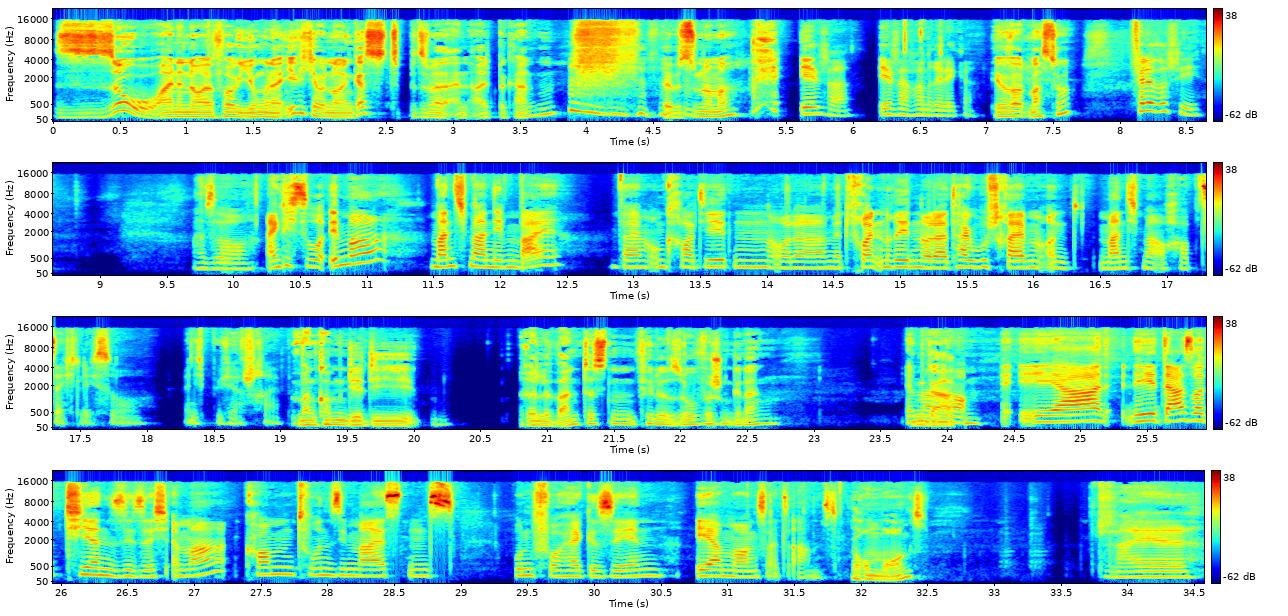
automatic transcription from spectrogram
So, eine neue Folge Jung und Naiv. Ich habe einen neuen Gast, beziehungsweise einen altbekannten. Wer bist du nochmal? Eva. Eva von Redeker. Eva, was machst du? Philosophie. Also eigentlich so immer, manchmal nebenbei beim Unkraut jeden oder mit Freunden reden oder Tagebuch schreiben und manchmal auch hauptsächlich so, wenn ich Bücher schreibe. Wann kommen dir die relevantesten philosophischen Gedanken? Im Immer Garten? Ja, nee, da sortieren sie sich immer. Kommen tun sie meistens unvorhergesehen, eher morgens als abends. Warum morgens? Weil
